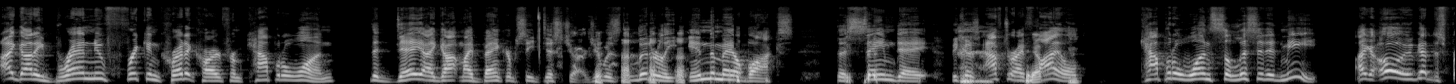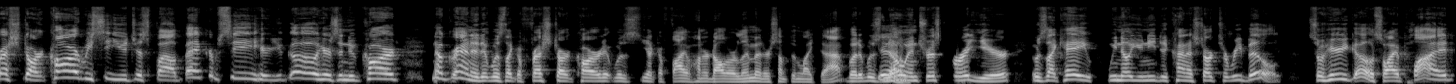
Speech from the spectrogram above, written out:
I got a brand new freaking credit card from Capital One the day I got my bankruptcy discharge. It was literally in the mailbox the same day because after I Yep. filed, Capital One solicited me. I go, oh, you've got this fresh start card. We see you just filed bankruptcy. Here you go. Here's a new card. Now, granted, it was like a fresh start card. It was like a $500 limit or something like that, but it was no interest for a year. It was like, hey, we know you need to kind of start to rebuild. So here you go. So I applied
